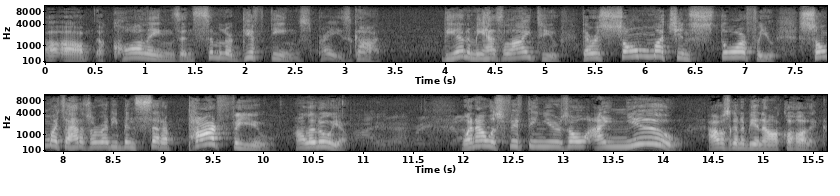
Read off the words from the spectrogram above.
uh, uh, callings and similar giftings. Praise God. The enemy has lied to you. There is so much in store for you, so much that has already been set apart for you. Hallelujah. When I was 15 years old, I knew I was going to be an alcoholic.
